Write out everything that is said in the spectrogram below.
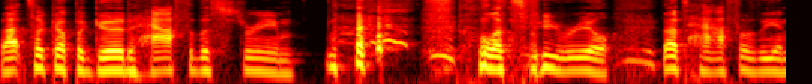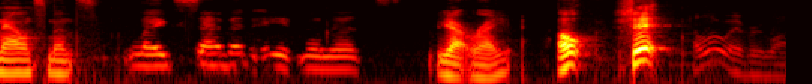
that took up a good half of the stream. Let's be real. That's half of the announcements. Like seven, eight minutes. Yeah, right. Oh, shit. Hello, everyone.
